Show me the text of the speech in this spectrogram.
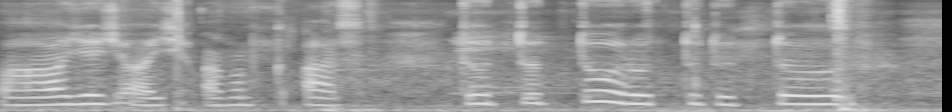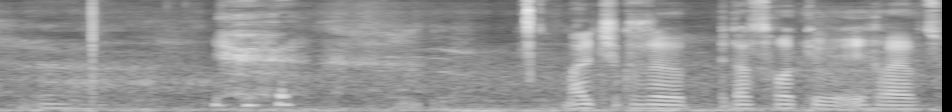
Ай-яй-яй, Among Us. Ту-ту-туру, ту-ту-ту. Мальчик вже 15 років і грає в цю.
